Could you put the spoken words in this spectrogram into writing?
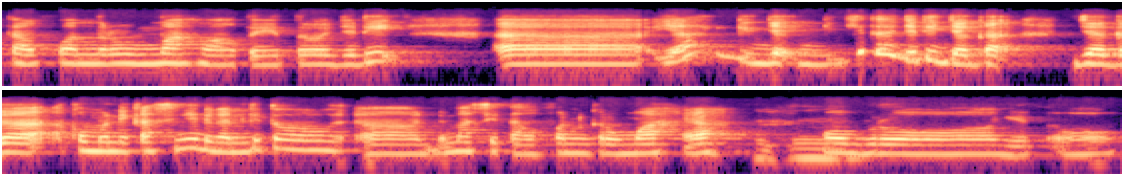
telepon rumah waktu itu. Jadi uh, ya kita jadi jaga jaga komunikasinya dengan gitu. Uh, masih telepon ke rumah ya. Hmm. ngobrol gitu.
